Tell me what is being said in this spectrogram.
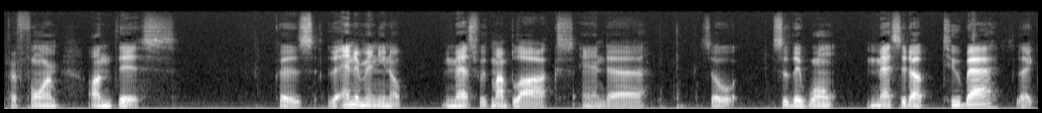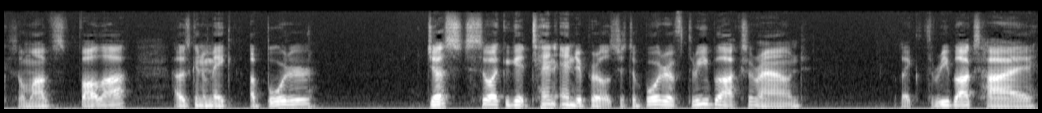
perform on this, because the Enderman, you know, mess with my blocks, and, uh, so so they won't mess it up too bad like so mobs fall off. I was gonna make a border just so I could get 10 ender pearls just a border of three blocks around like three blocks high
